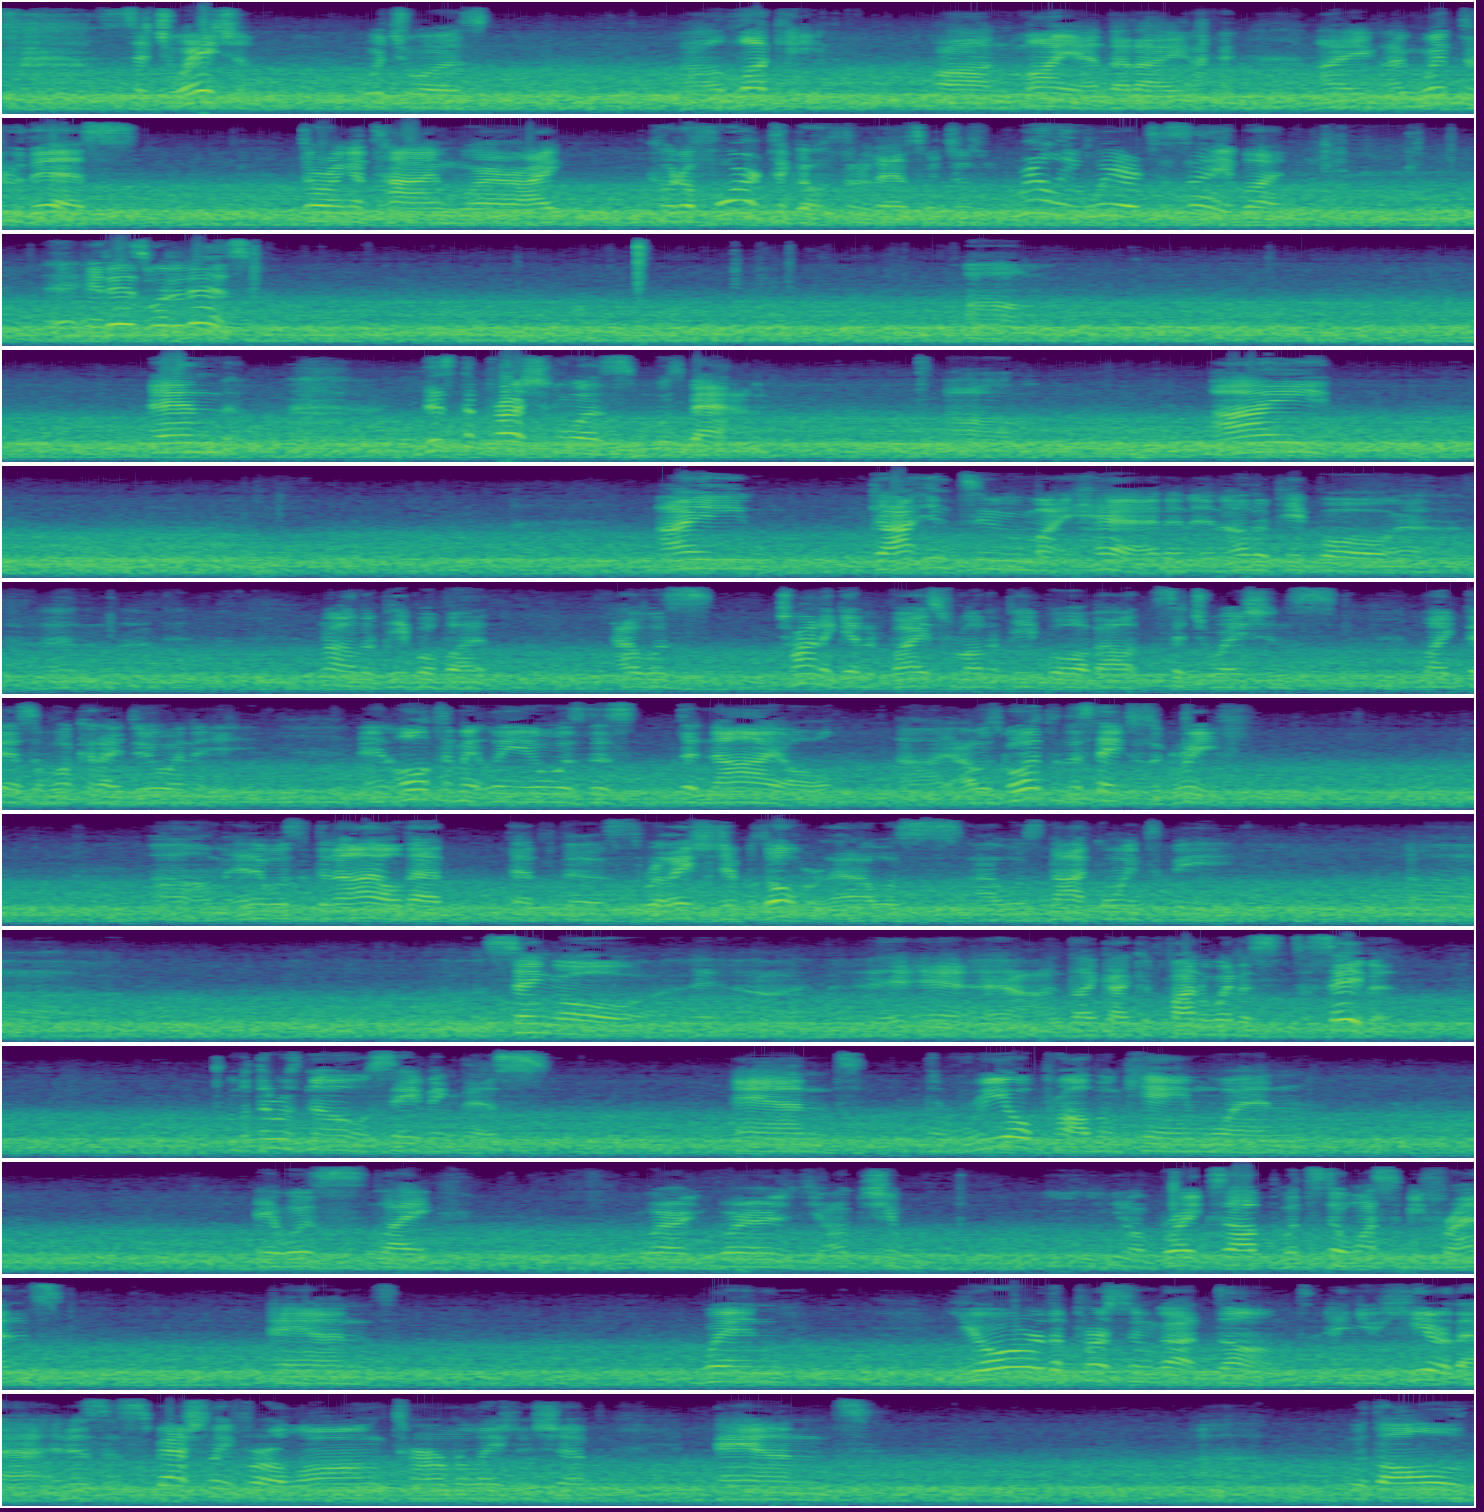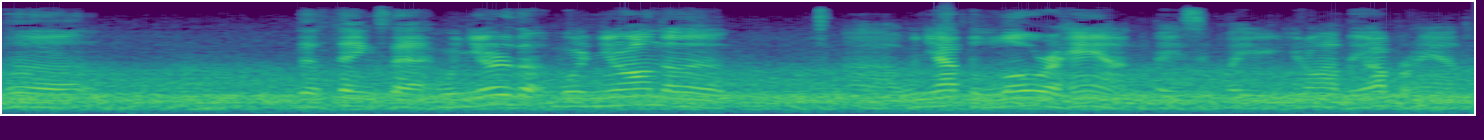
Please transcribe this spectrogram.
situation, which was uh, lucky on my end that I, I I went through this during a time where I could afford to go through this, which is really weird to say, but it, it is what it is. Um, and this depression was was bad. Um, I I got into my head, and, and other people, uh, and not other people, but I was trying to get advice from other people about situations like this and what could I do, and it, and ultimately it was this denial. Uh, I was going through the stages of grief, and it was a denial that that this relationship was over, that I was I was not going to be uh, single, uh, like I could find a way to, to save it. But there was no saving this. And the real problem came when it was like where where she you know breaks up but still wants to be friends. And when you're the person who got dumped and you hear that and it's especially for a long-term relationship and uh, with all the the things that when you're the when you're on the uh, when you have the lower hand, basically, you don't have the upper hand.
